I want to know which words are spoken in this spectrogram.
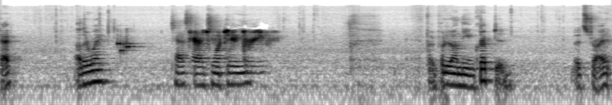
Okay. Other way. Test, Test one, two, one, two, three. If I put it on the encrypted, let's try it.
